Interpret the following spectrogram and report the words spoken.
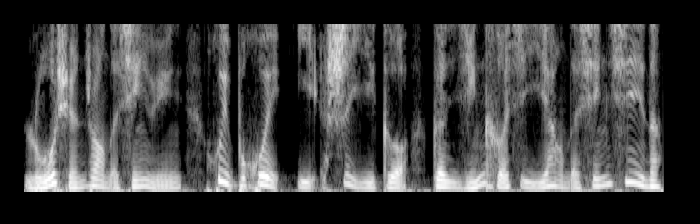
螺旋状的星云会不会也是一个跟银河系一样的星系呢？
